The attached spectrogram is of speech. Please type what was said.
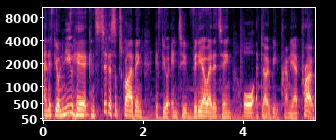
and if you're new here, consider subscribing if you're into video editing or Adobe Premiere Pro.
